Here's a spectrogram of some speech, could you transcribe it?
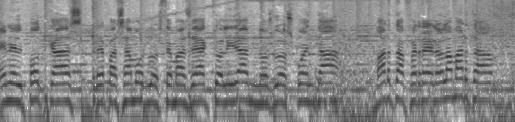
En el podcast repasamos los temas de actualidad. Nos los cuenta Marta Ferrer. Hola Marta.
